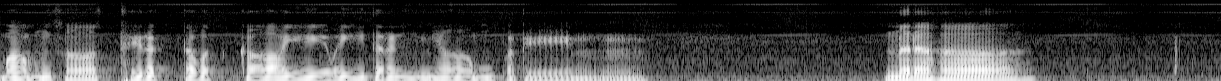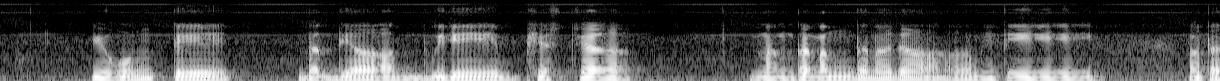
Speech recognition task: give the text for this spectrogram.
मांसास्थिरक्तवत्काये वैतरण्यां पतेन्। नरः। योऽन्ते दद्याद्विजेभ्यश्च नन्दनन्दनगामिति। अतः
